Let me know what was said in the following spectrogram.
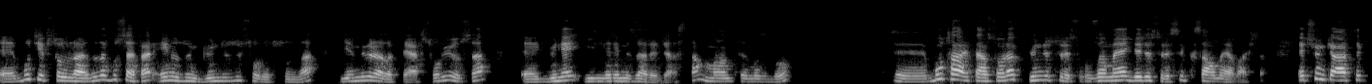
e, Bu tip sorularda da bu sefer en uzun gündüzü sorusunda 21 Aralık'ta eğer soruyorsa e, güney illerimizi arayacağız. Tamam Mantığımız bu. E, bu tarihten sonra gündüz süresi uzamaya, gece süresi kısalmaya başlar. E çünkü artık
